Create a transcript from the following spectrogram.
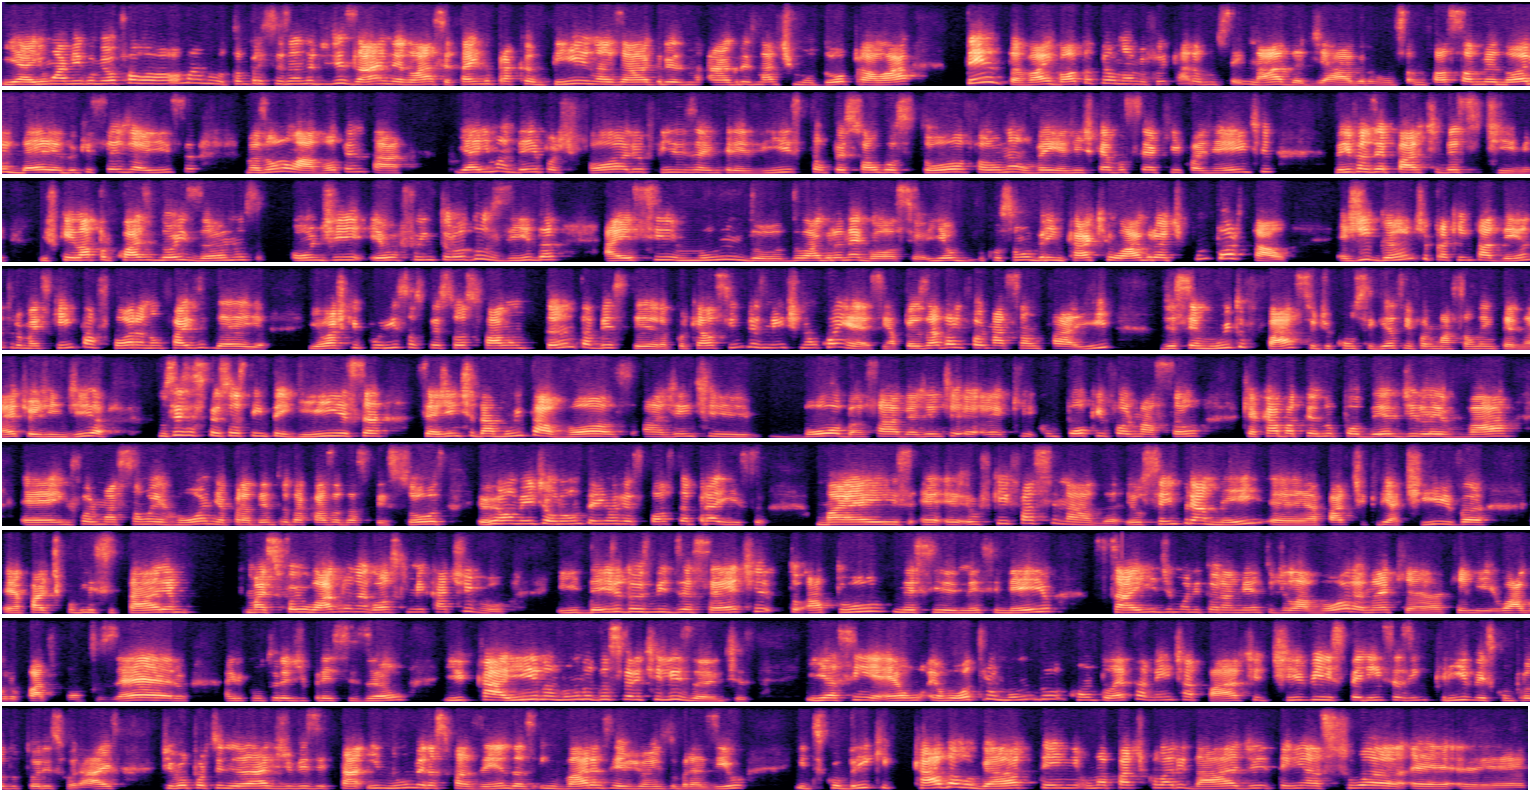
e aí um amigo meu falou, oh, Manu, estão precisando de designer lá, você está indo para Campinas, a, AgroSmart mudou para lá, tenta, vai, bota teu nome. Eu falei, cara, eu não sei nada de agro, não faço a menor ideia do que seja isso, mas vamos lá, vou tentar. E aí mandei o portfólio, fiz a entrevista, o pessoal gostou, falou, não, vem, a gente quer você aqui com a gente, vem fazer parte desse time. E fiquei lá por quase dois anos, onde eu fui introduzida a esse mundo do agronegócio. E eu costumo brincar que o agro é tipo um portal. É gigante para quem está dentro, mas quem está fora não faz ideia. E eu acho que por isso as pessoas falam tanta besteira, porque elas simplesmente não conhecem. Apesar da informação estar tá aí, de ser muito fácil de conseguir essa informação na internet hoje em dia, não sei se as pessoas têm preguiça, se a gente dá muita voz, a gente boba, sabe? A gente é, é que com pouca informação que acaba tendo o poder de levar é, informação errônea para dentro da casa das pessoas. Eu realmente eu não tenho resposta para isso, mas é, é, eu fiquei fascinada. Eu sempre amei é, a parte criativa, é, a parte publicitária, mas foi o agronegócio que me cativou. E desde 2017 atuo nesse, nesse meio, saí de monitoramento de lavoura, né, que é aquele o agro 4.0, agricultura de precisão, e caí no mundo dos fertilizantes. E assim, é um, é um outro mundo completamente à parte. Tive experiências incríveis com produtores rurais, tive a oportunidade de visitar inúmeras fazendas em várias regiões do Brasil e descobri que cada lugar tem uma particularidade, tem a sua, é, é,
